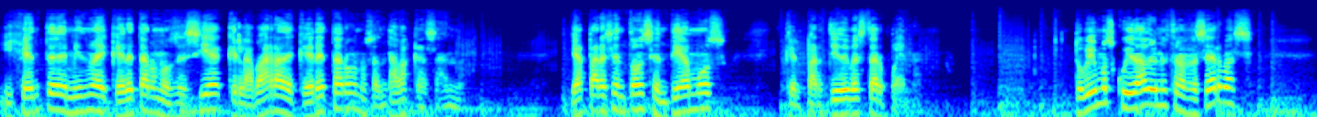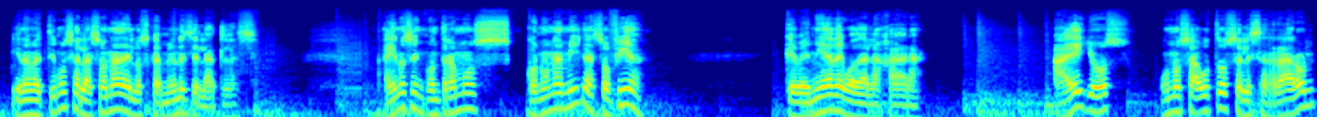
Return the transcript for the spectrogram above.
y gente de misma de Querétaro nos decía que la barra de Querétaro nos andaba cazando. Ya para ese entonces sentíamos que el partido iba a estar bueno. Tuvimos cuidado en nuestras reservas y nos metimos a la zona de los camiones del Atlas. Ahí nos encontramos con una amiga, Sofía, que venía de Guadalajara. A ellos, unos autos se les cerraron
